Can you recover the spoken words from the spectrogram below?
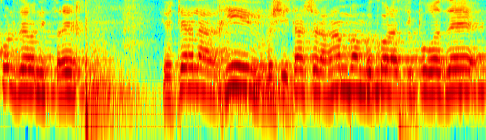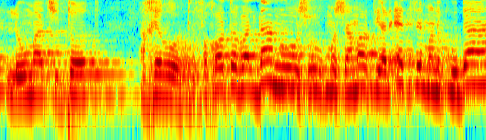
כל זה עוד נצטרך יותר להרחיב בשיטה של הרמב"ם בכל הסיפור הזה לעומת שיטות אחרות. לפחות אבל דנו, שוב כמו שאמרתי, על עצם הנקודה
